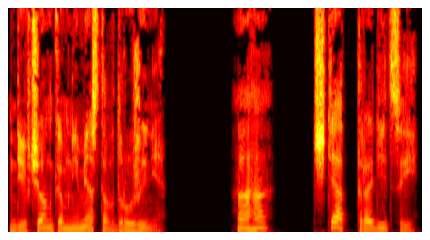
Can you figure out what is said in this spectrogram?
Девчонкам не место в дружине. Ага, чтят традиции.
